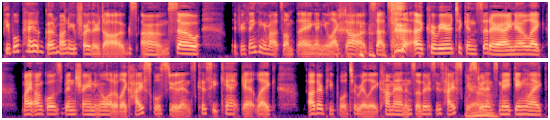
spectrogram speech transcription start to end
people pay a good money for their dogs. Um, so if you're thinking about something and you like dogs, that's a career to consider. I know like my uncle's been training a lot of like high school students because he can't get like other people to really come in, and so there's these high school Yeah. students making like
